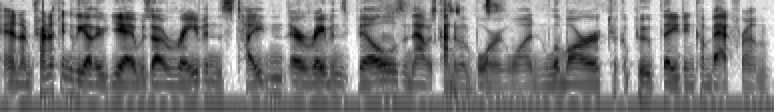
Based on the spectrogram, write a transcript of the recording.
and I'm trying to think of the other. Yeah, it was a Ravens Titan or Ravens Bills, and that was kind of a boring one. Lamar took a poop that he didn't come back from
